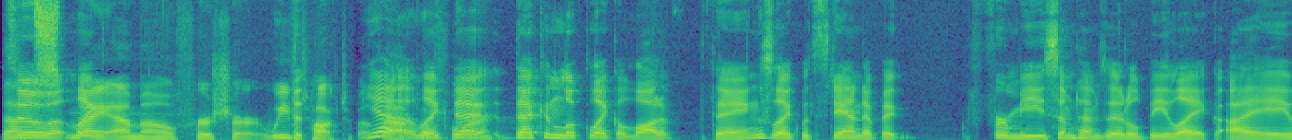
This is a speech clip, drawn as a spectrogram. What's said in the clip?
that's so like my mo for sure. We've talked about yeah, that. like that that can look like a lot of things. Like with stand up, it for me sometimes it'll be like I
